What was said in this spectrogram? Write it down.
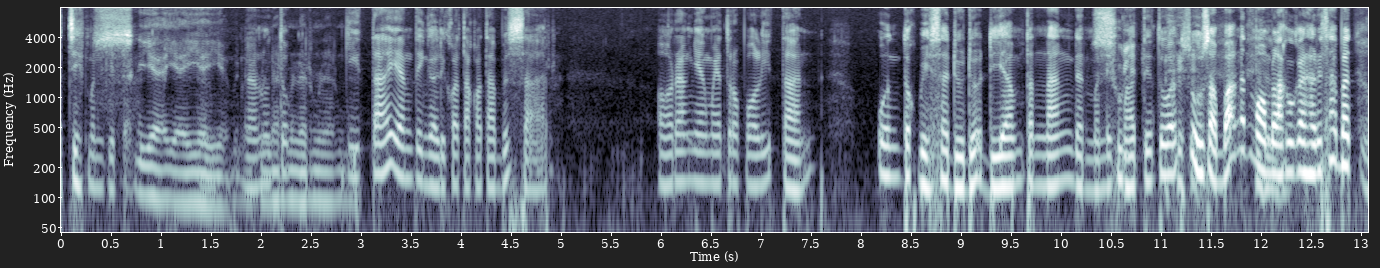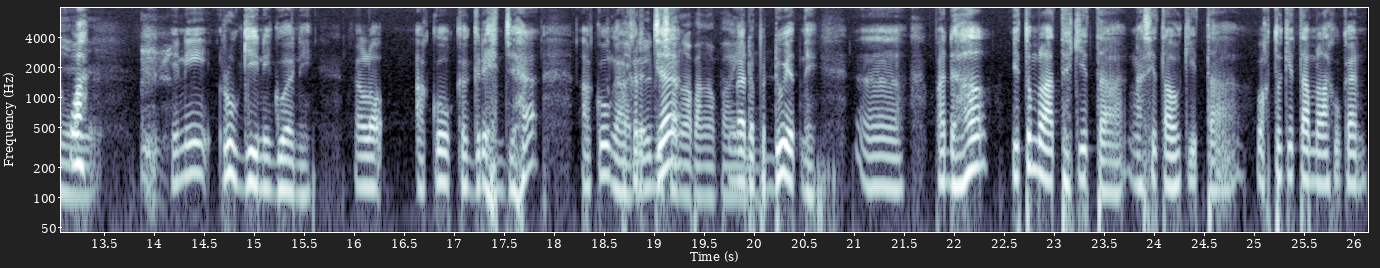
achievement kita. iya iya iya iya benar Dan benar untuk benar benar. benar. kita yang tinggal di kota-kota besar, orang yang metropolitan untuk bisa duduk diam tenang dan menikmati Tuhan susah banget mau melakukan hari Sabat. Iya, Wah, iya. ini rugi nih gua nih. Kalau aku ke gereja, aku nggak kerja, nggak dapet duit nih. Eh, padahal itu melatih kita, ngasih tahu kita waktu kita melakukan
